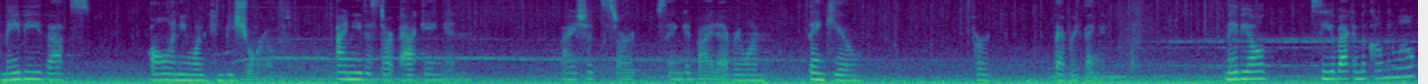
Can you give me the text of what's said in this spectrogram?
Maybe that's all anyone can be sure of. I need to start packing, and I should start saying goodbye to everyone. Thank you for everything. Maybe I'll see you back in the Commonwealth?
